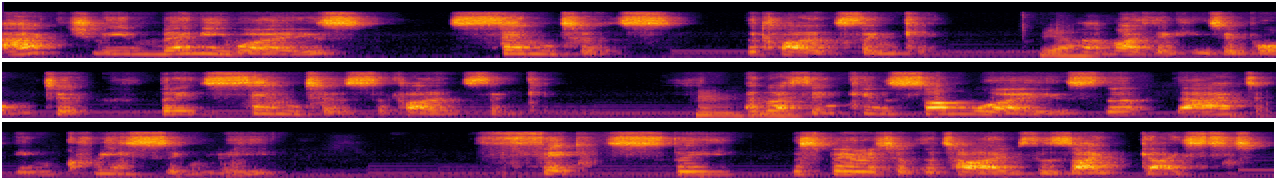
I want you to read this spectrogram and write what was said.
actually, in many ways, centers the client's thinking. Yeah. Uh, My thinking is important too, but it centers the client's thinking. Mhm. And I think in some ways that that increasingly fits the, the spirit of the times, the zeitgeist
